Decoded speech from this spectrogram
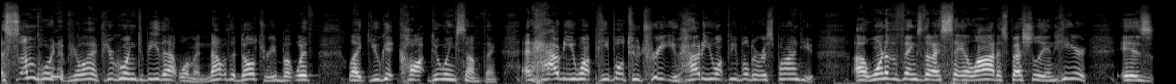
At some point of your life, you're going to be that woman, not with adultery, but with like you get caught doing something. And how do you want people to treat you? How do you want people to respond to you? Uh, one of the things that I say a lot, especially in here, is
